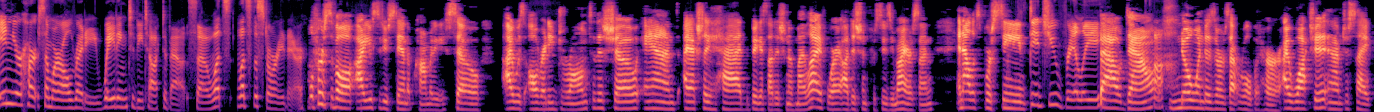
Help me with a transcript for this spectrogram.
in your heart somewhere already, waiting to be talked about. So what's what's the story there? Well, first of all, I used to do stand up comedy. So I was already drawn to this show. And I actually had the biggest audition of my life where I auditioned for Susie Myerson. And Alex Borstein Did you really? Bow down. Ugh. No one deserves that role but her. I watch it and I'm just like,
